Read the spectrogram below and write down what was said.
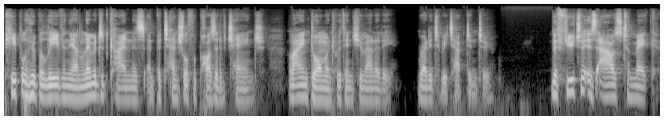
People who believe in the unlimited kindness and potential for positive change lying dormant within humanity, ready to be tapped into. The future is ours to make.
